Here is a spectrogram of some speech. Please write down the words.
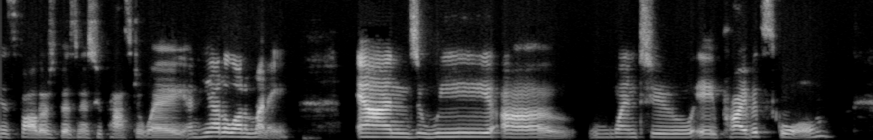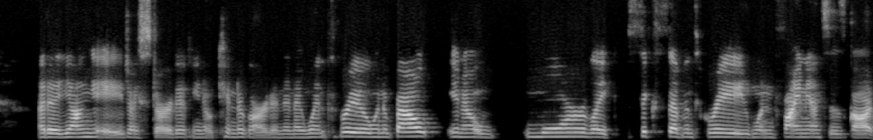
his father's business who passed away and he had a lot of money and we uh, went to a private school at a young age i started you know kindergarten and i went through and about you know more like sixth, seventh grade when finances got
